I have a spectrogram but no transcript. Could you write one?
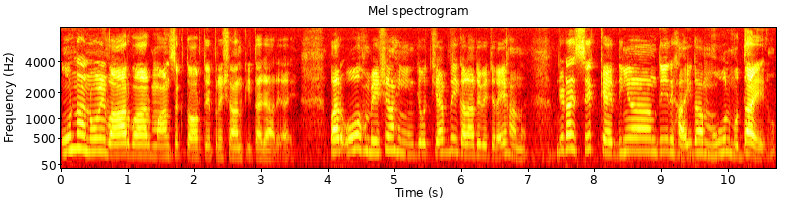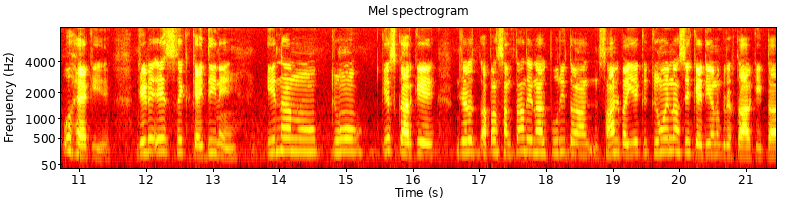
ਉਹਨਾਂ ਨੂੰ ਵੀ ਵਾਰ-ਵਾਰ ਮਾਨਸਿਕ ਤੌਰ ਤੇ ਪਰੇਸ਼ਾਨ ਕੀਤਾ ਜਾ ਰਿਹਾ ਹੈ। ਪਰ ਉਹ ਹਮੇਸ਼ਾ ਹੀ ਜੋ ਚੜ੍ਹਦੀ ਕਲਾ ਦੇ ਵਿੱਚ ਰਹੇ ਹਨ, ਜਿਹੜਾ ਸਿੱਖ ਕੈਦੀਆਂ ਦੀ ਰਿਹਾਈ ਦਾ ਮੂਲ ਮੁੱਦਾ ਹੈ, ਉਹ ਹੈ ਕੀ ਹੈ? ਜਿਹੜੇ ਇਹ ਸਿੱਖ ਕੈਦੀ ਨੇ ਇਹਨਾਂ ਨੂੰ ਕਿਉਂ, ਕਿਸ ਕਰਕੇ ਜਿਹੜਾ ਆਪਾਂ ਸੰਗਤਾਂ ਦੇ ਨਾਲ ਪੂਰੀ ਤਰ੍ਹਾਂ ਸਾਂਝ ਪਾਈਏ ਕਿ ਕਿਉਂ ਇਹਨਾਂ ਸਿੱਖ ਕੈਦੀਆਂ ਨੂੰ ਗ੍ਰਿਫਤਾਰ ਕੀਤਾ,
